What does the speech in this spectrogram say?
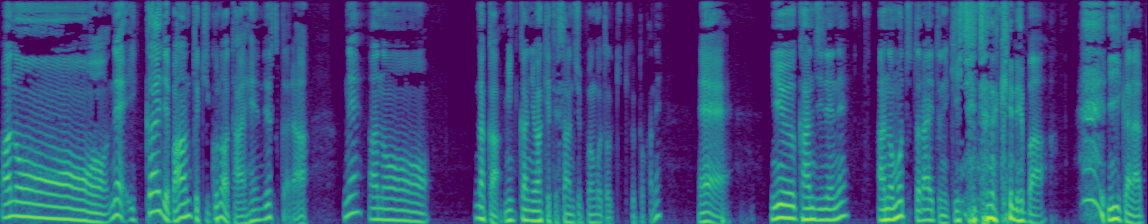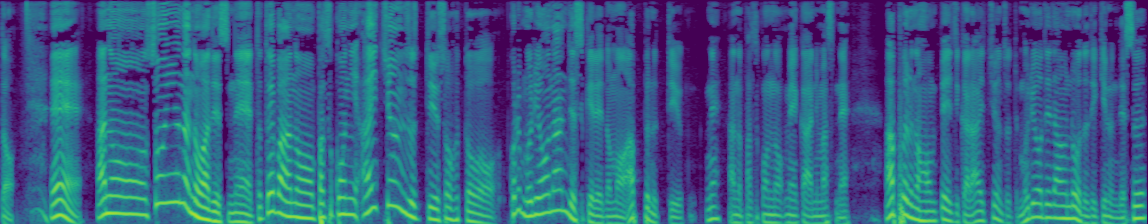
あのー、ね、一回でバーンと聞くのは大変ですから、ね、あのー、なんか3日に分けて30分ごと聞くとかね、ええー、いう感じでね、あの、もうちょっとライトに聞いていただければ いいかなと。ええあのー、そういうなのはですね、例えばあの、パソコンに iTunes っていうソフトを、これ無料なんですけれども、Apple っていうね、あのパソコンのメーカーありますね。Apple のホームページから iTunes って無料でダウンロードできるんです。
